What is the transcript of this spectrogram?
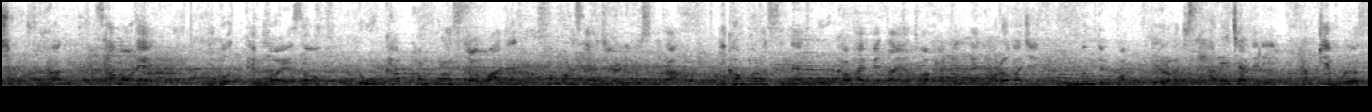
저희가 현재 시간 2019년 3월에 이곳 덴버에서 low carb conference라고 하는 conference가 현재 열리고 있습니다. 이 conference는 low carb high fat 다이어트와 관련된 여러 가지 논문들과 여러 가지 사례자들이 함께 모여서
